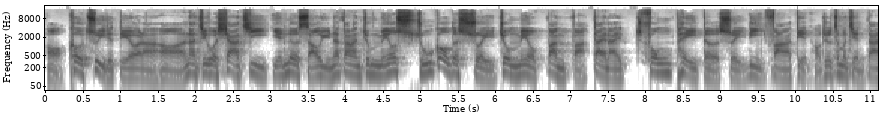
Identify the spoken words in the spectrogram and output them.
哦，扣最的丢啦哦。那结果夏季炎热少雨，那当然就没有足够的水，就没有办法带来丰沛的水力发电哦，就这么简单。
